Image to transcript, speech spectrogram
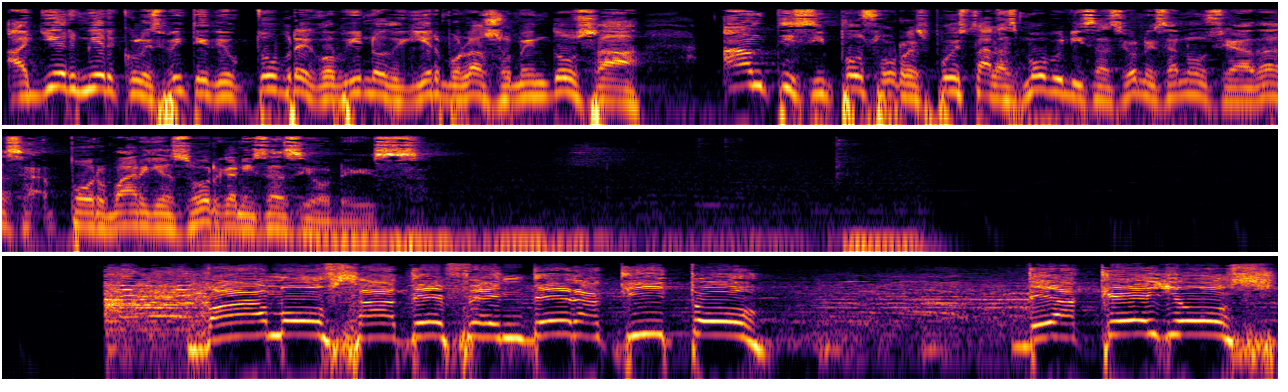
ayer miércoles 20 de octubre, el gobierno de Guillermo Lazo Mendoza anticipó su respuesta a las movilizaciones anunciadas por varias organizaciones. Vamos a defender a Quito de aquellos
